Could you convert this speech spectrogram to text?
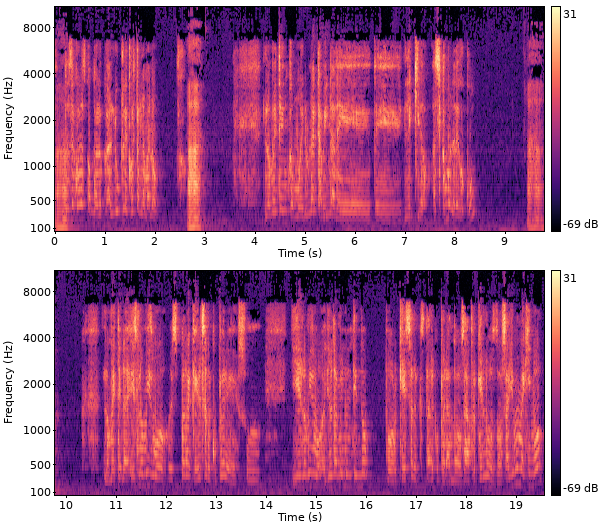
Ajá, ¿No te acuerdas cuando a Luke le cortan la mano? ajá, Lo meten como en una cabina de, de líquido, así como la de Goku. Ajá. lo meten a, es lo mismo, es para que él se recupere, y es lo mismo, yo también no entiendo por qué se está recuperando, o sea, por qué los dos, o sea, yo me imagino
